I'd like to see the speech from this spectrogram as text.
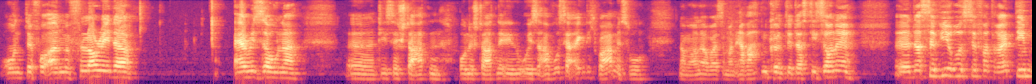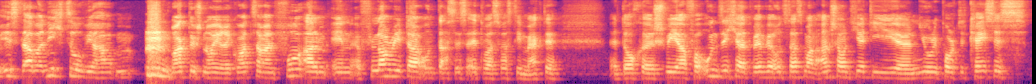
und äh, vor allem Florida, Arizona, diese Staaten, Bundesstaaten in den USA, wo es ja eigentlich warm ist, wo normalerweise man erwarten könnte, dass die Sonne das Virus vertreibt. Dem ist aber nicht so. Wir haben praktisch neue Rekordzahlen, vor allem in Florida und das ist etwas, was die Märkte doch äh, schwer verunsichert. Wenn wir uns das mal anschauen, hier die äh, New Reported Cases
